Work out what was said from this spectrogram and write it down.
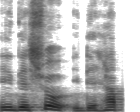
If they show, it they happen.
